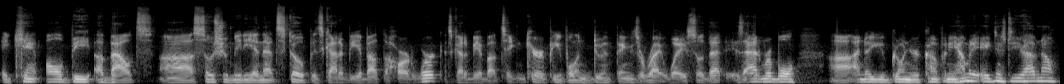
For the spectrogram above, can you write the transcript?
it can't all be about uh, social media and that scope. It's got to be about the hard work. It's got to be about taking care of people and doing things the right way. So that is admirable. Uh, I know you've grown your company. How many agents do you have now?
